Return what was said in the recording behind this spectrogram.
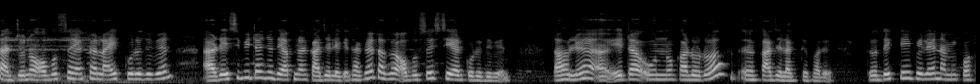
তার জন্য অবশ্যই একটা লাইক করে দেবেন। আর রেসিপিটা যদি আপনার কাজে লেগে থাকে, তবে অবশ্যই শেয়ার করে দেবেন। তাহলে এটা অন্য কারোরও কাজে লাগতে পারে। তো দেখতেই পেলেন আমি কত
